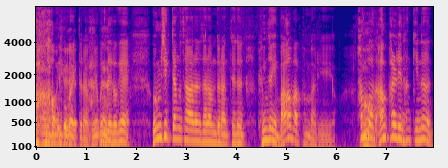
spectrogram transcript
하는 아, 문구가 예. 있더라고요. 근데 예. 그게 음식 장사하는 사람들한테는 굉장히 마음 아픈 말이에요. 한번 어. 안 팔린 한 끼는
